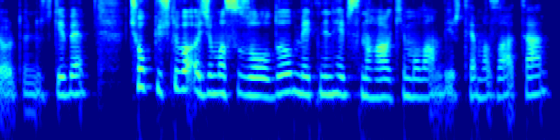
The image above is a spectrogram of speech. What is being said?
Gördüğünüz gibi çok güçlü ve acımasız olduğu metnin hepsine hakim olan bir tema zaten.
